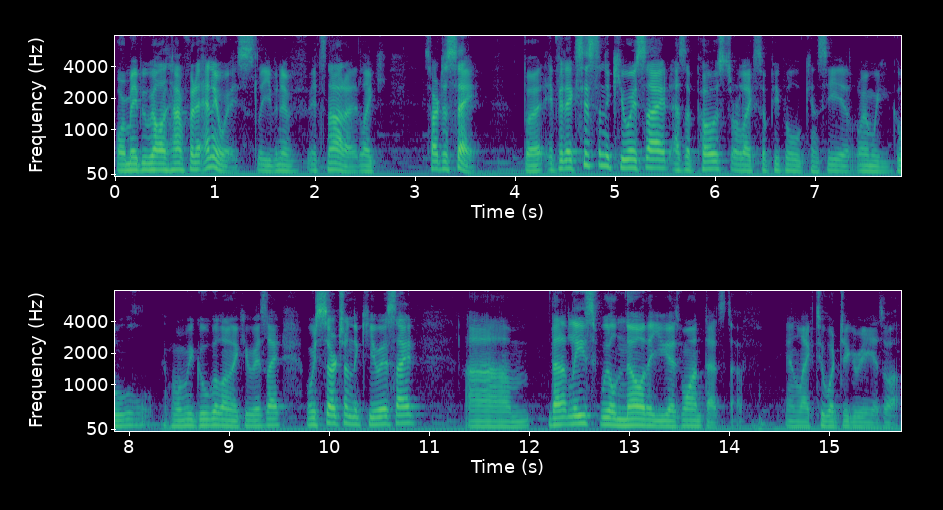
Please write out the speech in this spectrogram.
Or maybe we'll have time for it anyways, even if it's not a, like it's hard to say. But if it exists on the QA site as a post or like so people can see it when we Google when we Google on the QA site, when we search on the QA site, um, then at least we'll know that you guys want that stuff and like to what degree as well.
